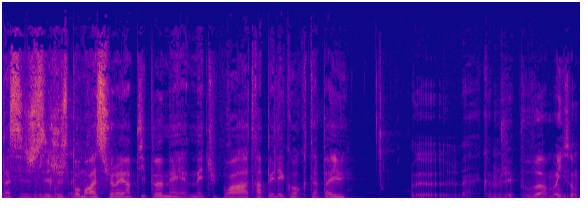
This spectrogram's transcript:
Bah, c'est juste pour me rassurer un petit peu, mais, mais tu pourras rattraper les cours que tu n'as pas eu. Euh, bah, comme je vais pouvoir, moi, ils ont.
